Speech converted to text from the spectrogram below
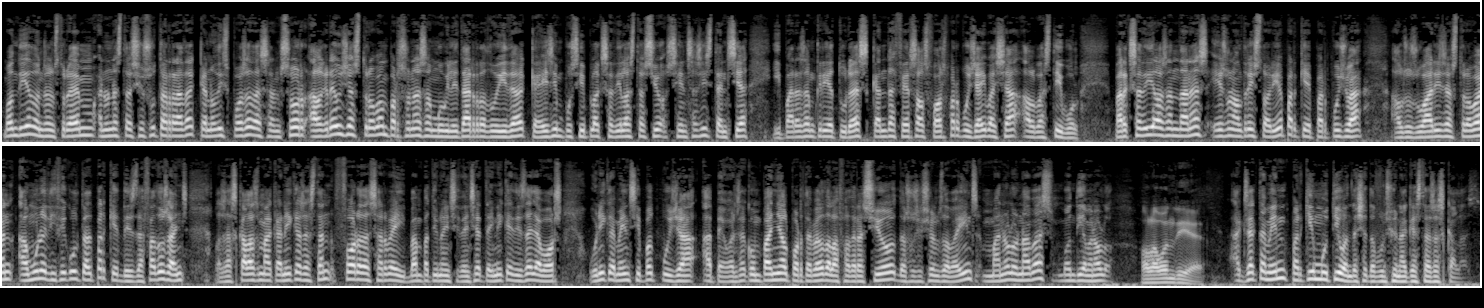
Bon dia, doncs ens trobem en una estació soterrada que no disposa d'ascensor. El greu ja es troba en persones amb mobilitat reduïda, que és impossible accedir a l'estació sense assistència i pares amb criatures que han de fer-se els forts per pujar i baixar al vestíbul. Per accedir a les andanes és una altra història perquè per pujar els usuaris es troben amb una dificultat perquè des de fa dos anys les escales mecàniques estan fora de servei. Van patir una incidència tècnica i des de llavors únicament s'hi pot pujar a peu. Ens acompanya el portaveu de la Federació d'Associacions de Veïns, Manolo Navas. Bon dia, Manolo. Hola, bon dia. Exactament per quin motiu han deixat de funcionar aquestes escales?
